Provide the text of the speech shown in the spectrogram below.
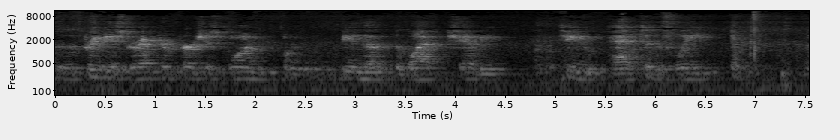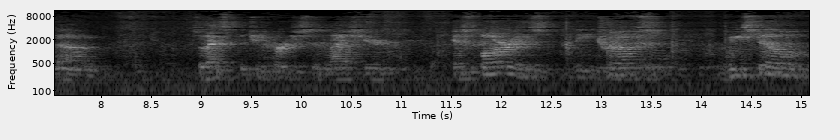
the previous director purchased one, being the, the black Chevy, to add to the fleet. Um, so that's the two purchases last year. As far as the trucks, we still,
